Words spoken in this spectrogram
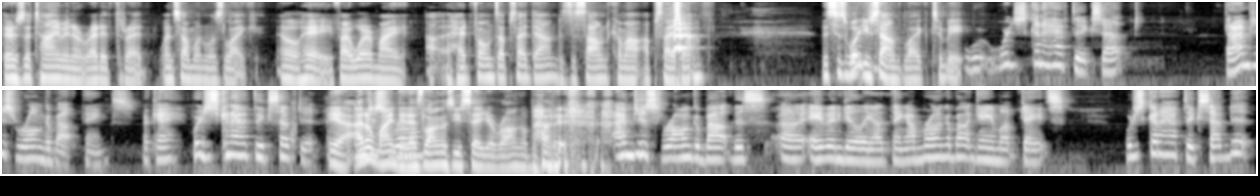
there's a time in a Reddit thread when someone was like, "Oh, hey, if I wear my uh, headphones upside down, does the sound come out upside down?" this is what We're you just- sound like to me. We're, we're just gonna have to accept that I'm just wrong about things. Okay, we're just gonna have to accept it. Yeah, I I'm don't just mind it as long as you say you're wrong about it. I'm just wrong about this uh, Evangelion thing. I'm wrong about game updates. We're just gonna have to accept it.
